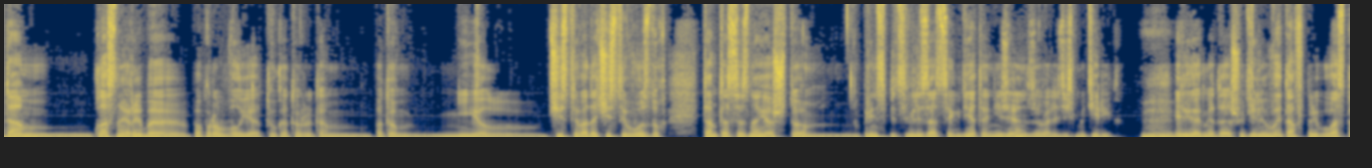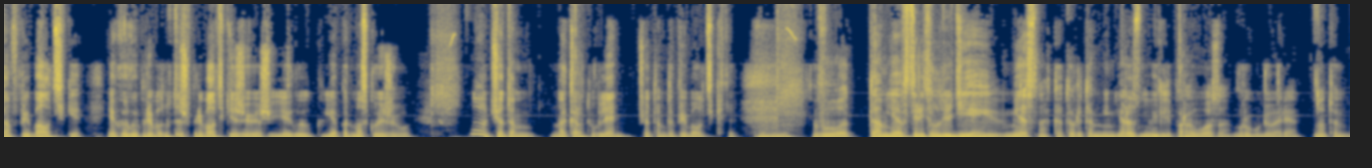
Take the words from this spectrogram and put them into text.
Там классная рыба, попробовал я ту, которую там потом не ел. Чистая вода, чистый воздух. Там ты осознаешь, что, в принципе, цивилизация где-то, не зря называли здесь материк. Мгм. Или как мне тогда шутили, вы там, в, у вас там в Прибалтике. Я говорю, какой Прибалтике? Ну, ты же в Прибалтике живешь. Я говорю, я под Москвой живу. Ну, что там, на карту глянь, что там до Прибалтики-то. Мгм. Вот. Там я встретил людей местных, которые там ни, разу не видели паровоза, грубо говоря. Ну, там,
